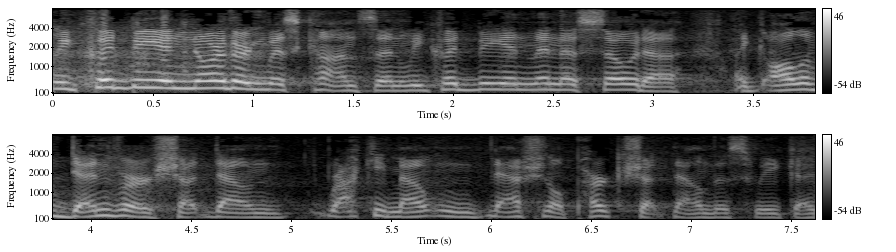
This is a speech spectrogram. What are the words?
we could be in northern Wisconsin. We could be in Minnesota. Like all of Denver shut down. Rocky Mountain National Park shut down this week. I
